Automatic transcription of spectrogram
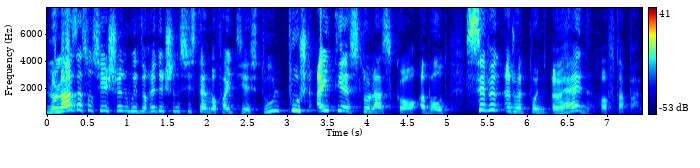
Lola's association with the reduction system of ITS tool pushed ITS Lola's score about 700 points ahead of TAPAAL.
